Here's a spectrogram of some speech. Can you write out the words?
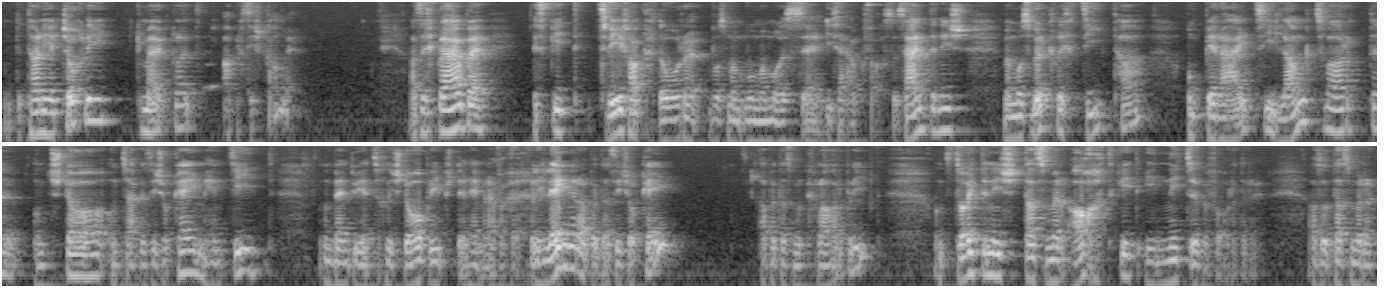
Und der Tani hat schon ein bisschen gemerkt, aber es ist gegangen. Also ich glaube, es gibt zwei Faktoren, wo man, wo man muss, äh, ins Auge fassen muss. Das eine ist, man muss wirklich Zeit haben und bereit sein, lang zu warten und zu stehen und zu sagen, es ist okay, wir haben Zeit. Und wenn du jetzt ein bisschen stehen bleibst, dann haben wir einfach ein bisschen länger, aber das ist okay. Aber dass man klar bleibt. Und das Zweite ist, dass man Acht gibt, ihn nicht zu überfordern. Also, dass man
